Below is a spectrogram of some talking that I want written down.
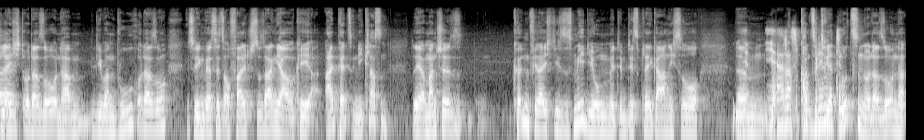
schlecht oder so und haben lieber ein Buch oder so. Deswegen wäre es jetzt auch falsch zu sagen, ja, okay, iPads in die Klassen. So, ja, manche können vielleicht dieses Medium mit dem Display gar nicht so ähm, ja, das Problem konzentriert dem- nutzen oder so. Und hat,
